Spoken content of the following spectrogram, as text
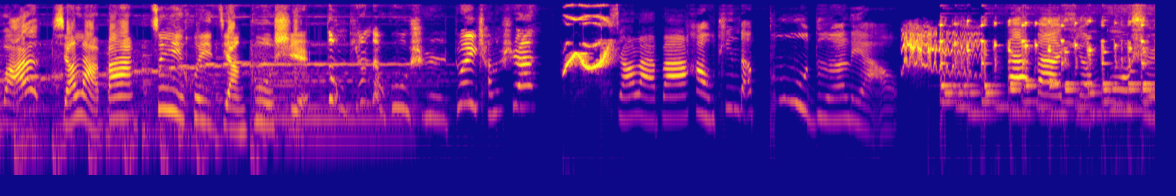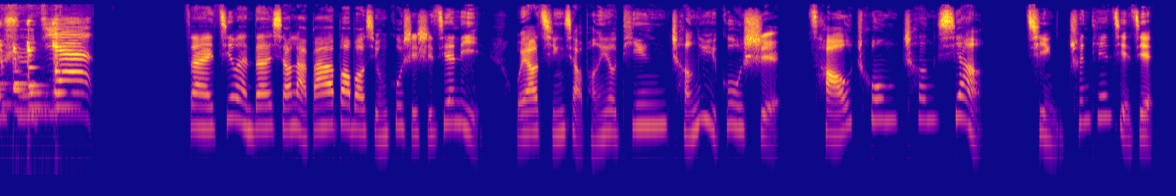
完。小喇叭最会讲故事，动听的故事堆成山。小喇叭好听的不得了，爸爸熊故事时间。在今晚的小喇叭抱抱熊故事时间里，我要请小朋友听成语故事《曹冲称象》，请春天姐姐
